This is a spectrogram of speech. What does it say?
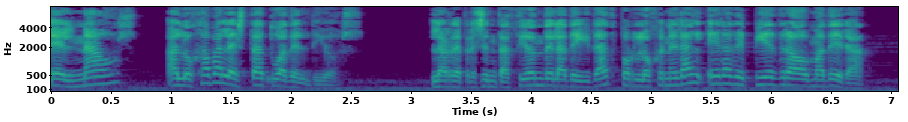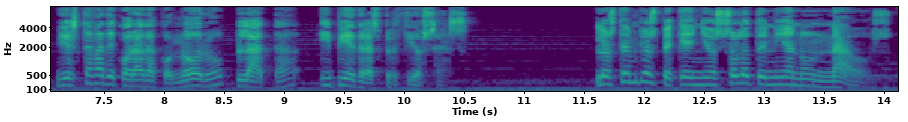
El Naos alojaba la estatua del dios. La representación de la deidad por lo general era de piedra o madera y estaba decorada con oro, plata y piedras preciosas. Los templos pequeños solo tenían un naos,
